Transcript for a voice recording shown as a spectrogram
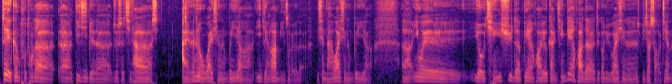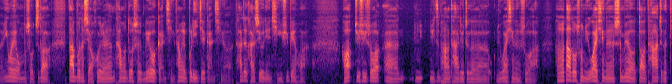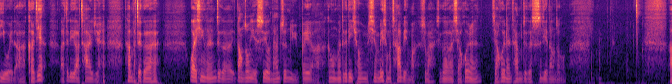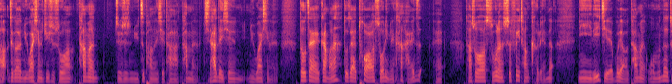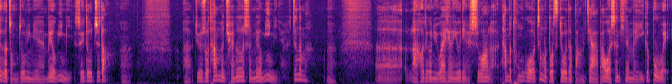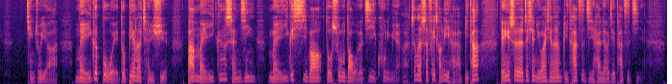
这也跟普通的呃低级别的就是其他矮的那种外星人不一样啊，一点二米左右的一些男外星人不一样。”啊，因为有情绪的变化、有感情变化的这个女外星人是比较少见的。因为我们所知道，大部分的小灰人他们都是没有感情，他们也不理解感情啊。他这个还是有点情绪变化。好，继续说，呃，女女字旁的她就这个女外星人说啊，她说大多数女外星人是没有到她这个地位的啊。可见啊，这里要插一句，他们这个外星人这个当中也是有男尊女卑啊，跟我们这个地球其实没什么差别嘛，是吧？这个小灰人。小灰人他们这个世界当中，好，这个女外星人继续说，他们就是女字旁的一些他，他们其他的一些女女外星人都在干嘛呢？都在托儿所里面看孩子。哎，他说俗人是非常可怜的，你理解不了他们。我们的这个种族里面没有秘密，谁都知道啊啊，就是说他们全都是没有秘密，真的吗？嗯。呃，然后这个女外星人有点失望了。他们通过这么多次对我的绑架，把我身体的每一个部位，请注意啊，每一个部位都编了程序，把每一根神经、每一个细胞都输入到我的记忆库里面啊，真的是非常厉害啊！比他，等于是这些女外星人比他自己还了解他自己。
